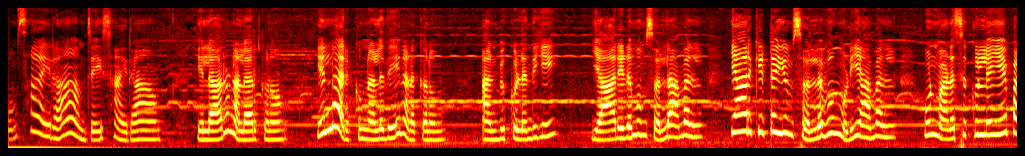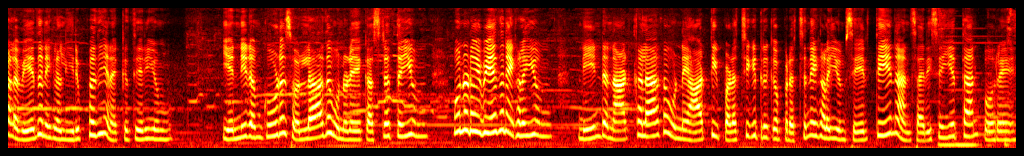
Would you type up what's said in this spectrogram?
ஓம் சாய்ராம் ஜெய் சாய்ராம். எல்லாரும் நல்லா இருக்கணும். எல்லாருக்கும் நல்லதே நடக்கணும். அன்பு குழந்தையே யாரிடமும் சொல்லாமல் யார்கிட்டையும் சொல்லவும் முடியாமல் உன் மனசுக்குள்ளேயே பல வேதனைகள் இருப்பது எனக்கு தெரியும். என்னிடம் கூட சொல்லாத உன்னுடைய கஷ்டத்தையும் உன்னுடைய வேதனைகளையும் நீண்ட நாட்களாக உன்னை ஆட்டி படைச்சிக்கிட்டு இருக்க பிரச்சனைகளையும் சேர்த்தே நான் சரி செய்யத்தான் போகிறேன்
